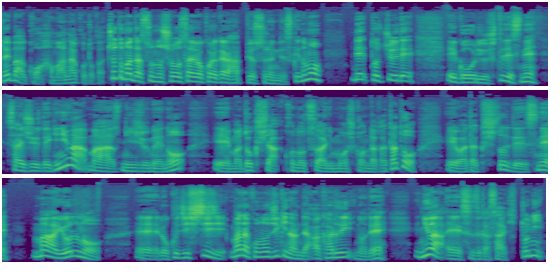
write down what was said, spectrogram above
例えば、こう、浜名湖とか、ちょっとまだその詳細はこれから発表するんですけども、で、途中で、えー、合流してですね、最終的には、まあ、20名の、えー、まあ、読者、このツアーに申し込んだ方と、えー、私とでですね、まあ、夜の、えー、6時、7時、まだこの時期なんで明るいので、には、えー、鈴鹿サーキットに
